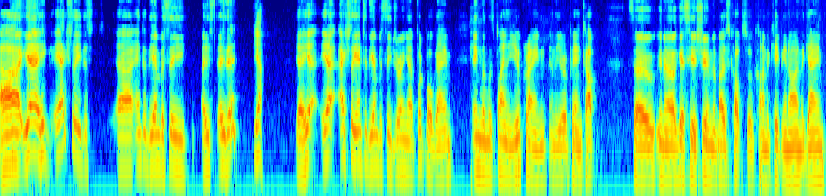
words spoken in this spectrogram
Uh, yeah, he, he actually just uh, entered the embassy. Are you, are you there? Yeah. Yeah, he, he actually entered the embassy during a football game. England was playing the Ukraine in the European Cup. So, you know, I guess he assumed that most cops were kind of keeping an eye on the game.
